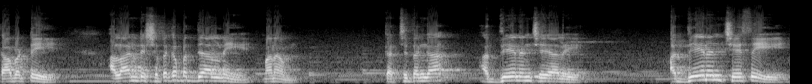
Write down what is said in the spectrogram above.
కాబట్టి అలాంటి శతక పద్యాలని మనం ఖచ్చితంగా అధ్యయనం చేయాలి. అధ్యయనం చేసి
